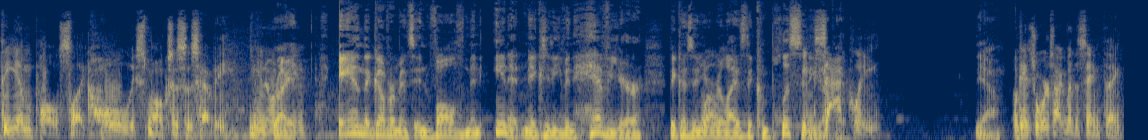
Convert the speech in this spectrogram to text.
the impulse. Like holy smokes, this is heavy. You know right. I mean? And the government's involvement in it makes it even heavier because then well, you realize the complicity. Exactly. Yeah. Okay, so we're talking about the same thing.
